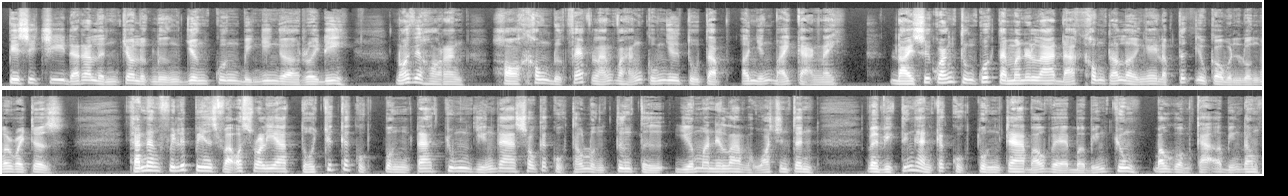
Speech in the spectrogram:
PCG đã ra lệnh cho lực lượng dân quân bị nghi ngờ rời đi, nói với họ rằng họ không được phép lãng vãng cũng như tụ tập ở những bãi cạn này. Đại sứ quán Trung Quốc tại Manila đã không trả lời ngay lập tức yêu cầu bình luận với Reuters. Khả năng Philippines và Australia tổ chức các cuộc tuần tra chung diễn ra sau các cuộc thảo luận tương tự giữa Manila và Washington về việc tiến hành các cuộc tuần tra bảo vệ bờ biển chung, bao gồm cả ở Biển Đông.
